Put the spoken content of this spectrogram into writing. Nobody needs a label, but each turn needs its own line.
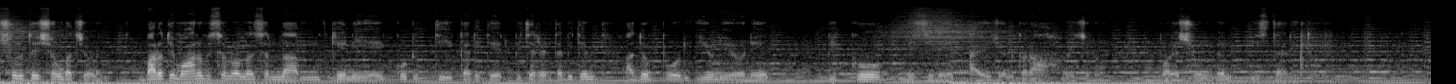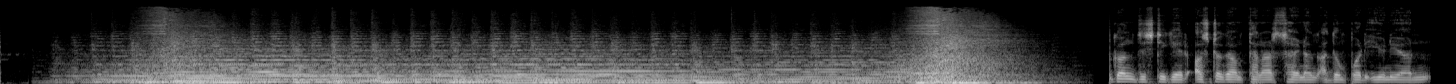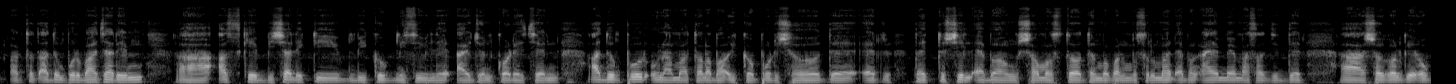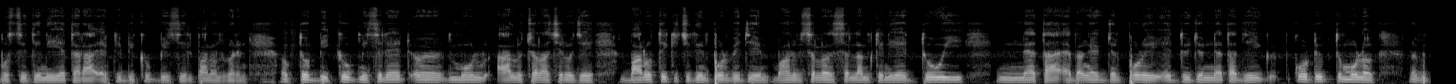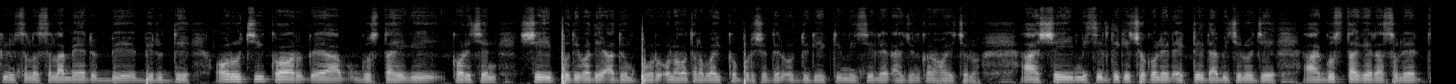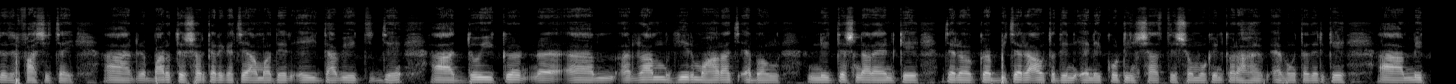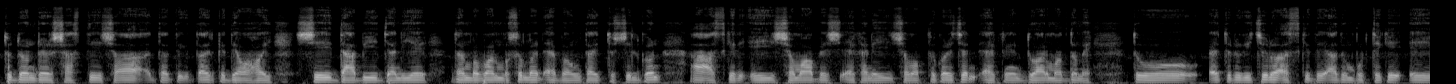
শুরুতেই সংবাদ শিরোনাম। ভারতে মহানবী সাল্লাহ সাল্লামকে নিয়ে কটূক্তিকারীদের বিচারের দাবিতে আদমপুর ইউনিয়নে বিক্ষোভ মিছিলের আয়োজন করা হয়েছিল। পরে শুনবেন বিস্তারিত। গোপালগঞ্জ ডিস্ট্রিক্টের অষ্টগ্রাম থানার ছয় নং আদমপুর ইউনিয়ন, অর্থাৎ আদমপুর বাজারে আজকে বিশাল একটি বিক্ষোভ মিছিলের আয়োজন করেছেন আদমপুর ওলামা তলাবা ঐক্য পরিষদ এর দায়িত্বশীল এবং সমস্ত ধর্মবান মুসলমান এবং আইএমএ মাসাজিদদের সকলকে উপস্থিতি নিয়ে তারা একটি বিক্ষোভ মিছিল পালন করেন। উক্ত বিক্ষোভ মিছিলের মূল আলোচনা ছিল যে ভারতে কিছুদিন পূর্বে যে মহানবী সাল্লাহ সাল্লামকে নিয়ে দুই নেতা এবং একজন দুইজন নেতা যে কটুক্তমূলক নবী করিম সাল্লাহ সাল্লামের বিরুদ্ধে অরুচিকর আহ, গোস্তাহি করেছেন সেই প্রতিবাদে আদমপুর ওলামতলা ঐক্য পরিষদের উদ্যোগে একটি মিছিলের আয়োজন করা হয়েছিল। আর সেই মিছিল থেকে সকলের একটাই দাবি ছিল যে আহ, গুস্তাগে রাসুলের ফাঁসি চাই। আর ভারতের সরকারের কাছে আমাদের এই দাবি যে দুই রামগীর মহারাজ এবং নীতেশ নারায়ণকে যেন বিচারের আওতাধীন এনে কঠিন শাস্তির সম্মুখীন করা হয় এবং তাদেরকে মৃত্যুদণ্ডের শাস্তি তাদেরকে দেওয়া হয়। সেই দাবি জানিয়ে ধর্মবান মুসলমান এবং দায়িত্বশীলগণ আজকের এই সমাবেশ এখানেই সমাপ্ত করেছেন। এক দোয়ার মাধ্যমে। তো, এতটুকুই ছিল আজকে আদমপুর থেকে এই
